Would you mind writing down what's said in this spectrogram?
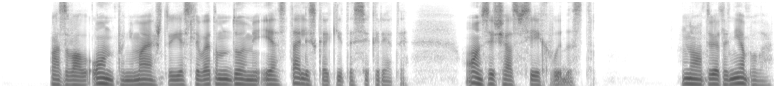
— позвал он, понимая, что если в этом доме и остались какие-то секреты, он сейчас все их выдаст. Но ответа не было.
